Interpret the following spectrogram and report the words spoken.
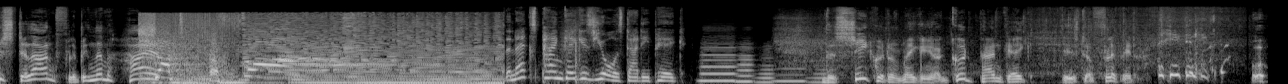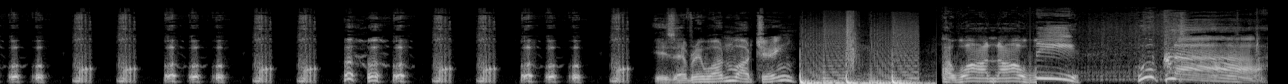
You still aren't flipping them higher. The next pancake is yours, Daddy Pig. The secret of making a good pancake is to flip it. is everyone watching? A one, a wee, whoopla!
